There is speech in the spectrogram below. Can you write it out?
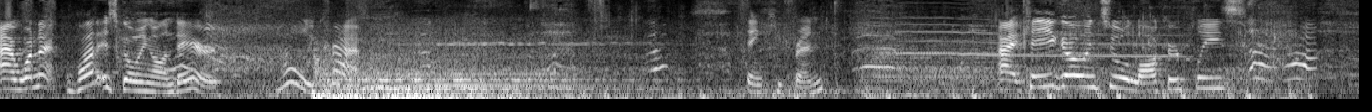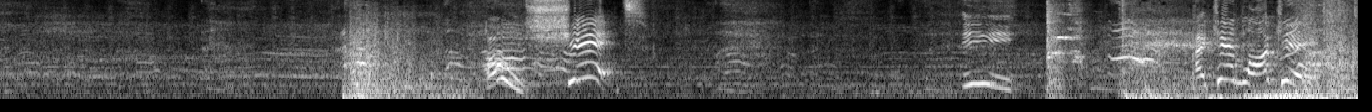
I wonder what is going on there. Holy crap! Thank you, friend. All right, can you go into a locker, please? Shit! Eek. I can't lock it.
